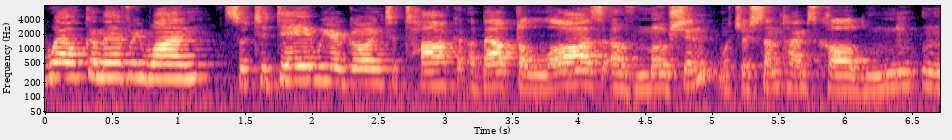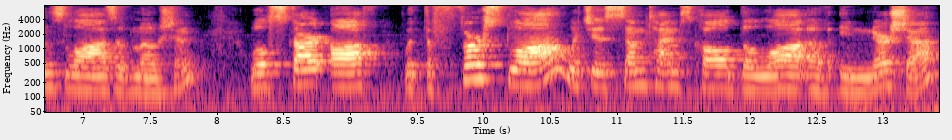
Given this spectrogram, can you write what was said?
Welcome everyone. So today we are going to talk about the laws of motion, which are sometimes called Newton's laws of motion. We'll start off with the first law, which is sometimes called the law of inertia,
